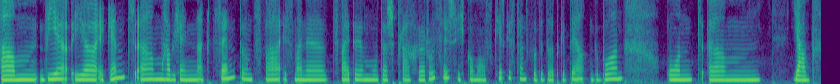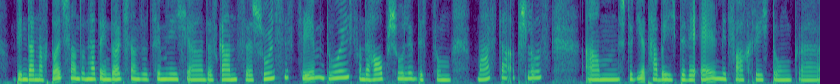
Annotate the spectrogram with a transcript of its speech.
Ähm, wie ihr erkennt, ähm, habe ich einen Akzent und zwar ist meine zweite Muttersprache Russisch. Ich komme aus Kirgisistan, wurde dort geboren und ähm, ja, bin dann nach Deutschland und hatte in Deutschland so ziemlich äh, das ganze Schulsystem durch, von der Hauptschule bis zum Masterabschluss. Ähm, studiert habe ich BWL mit Fachrichtung äh,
